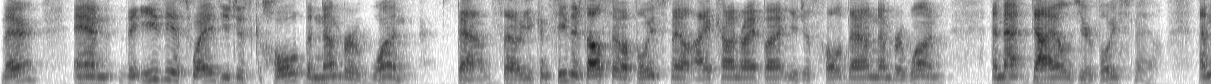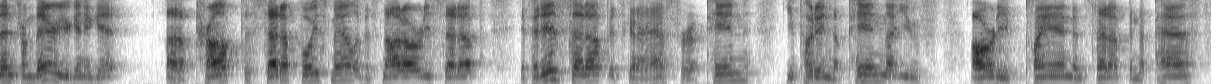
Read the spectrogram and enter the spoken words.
there. And the easiest way is you just hold the number one down. So you can see there's also a voicemail icon right by it. You just hold down number one and that dials your voicemail. And then from there, you're gonna get a prompt to set up voicemail if it's not already set up. If it is set up, it's gonna ask for a pin. You put in the pin that you've already planned and set up in the past,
